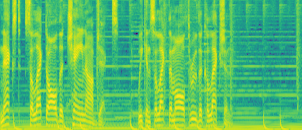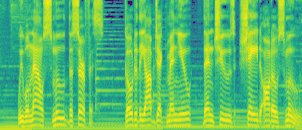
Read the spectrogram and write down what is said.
Next, select all the chain objects. We can select them all through the collection. We will now smooth the surface. Go to the Object menu, then choose Shade Auto Smooth.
